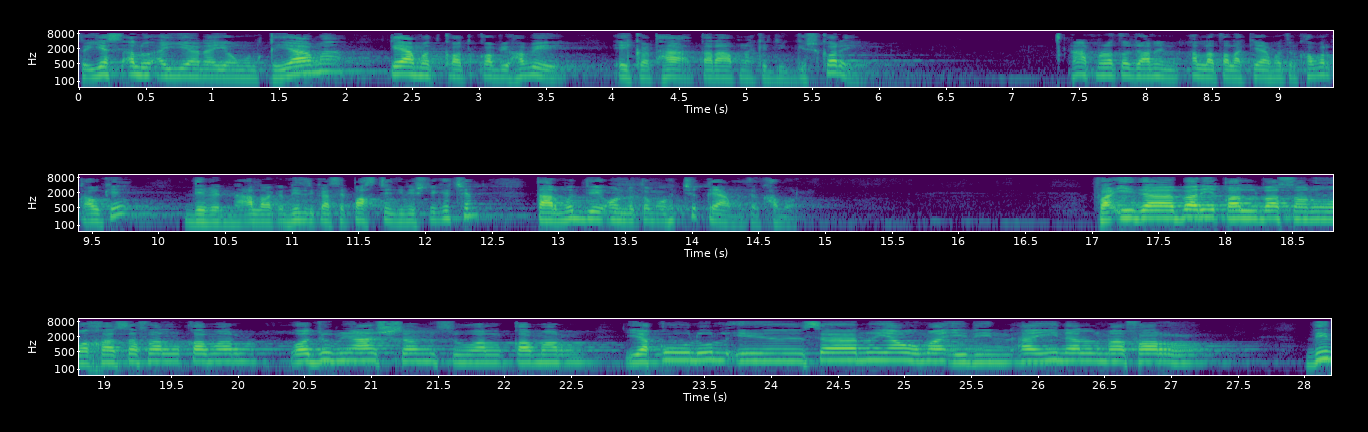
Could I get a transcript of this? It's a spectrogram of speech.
তো ইয়াস আলু আইয়ানা ইয়মুল কিয়ামা কেয়ামত কত কবে হবে এই কথা তারা আপনাকে জিজ্ঞেস করে আপনারা তো জানেন আল্লাহ তালা কেয়ামতের খবর কাউকে দেবেন না আল্লাহ নিজের কাছে পাঁচটি জিনিস রেখেছেন তার মধ্যে অন্যতম হচ্ছে কেয়ামতের খবর فإذا برق البصر وخسف القمر وجمع الشمس والقمر يقول الإنسان يومئذ أين المفر দিন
